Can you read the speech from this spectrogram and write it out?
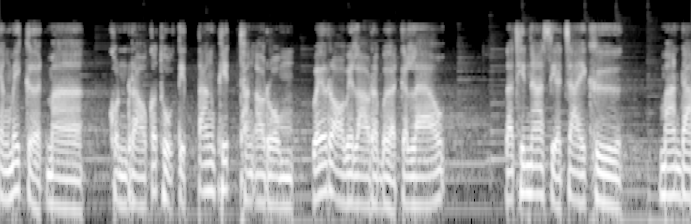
ยังไม่เกิดมา คนเราก็ถูกติดตั้งพิษทางอารมณ์ ไว้รอเวลาระเบิดกันแล้ว และที่น่าเสียใจคือ มารดา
